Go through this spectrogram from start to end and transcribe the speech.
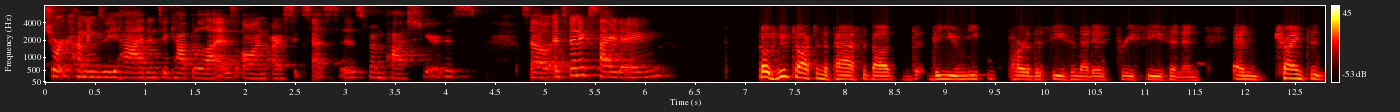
shortcomings we had and to capitalize on our successes from past years. So it's been exciting. Coach, we've talked in the past about the, the unique part of the season that is preseason and and trying to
